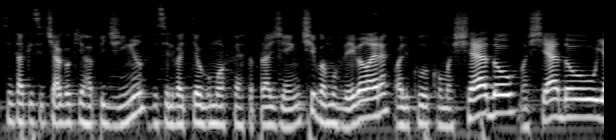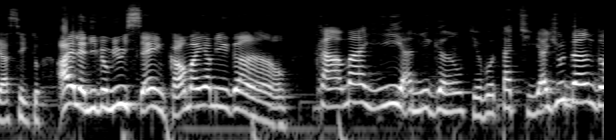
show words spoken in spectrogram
sentar com esse Thiago aqui rapidinho. Ver se ele vai ter alguma oferta pra gente. Vamos ver, galera. Olha, ele colocou uma Shadow. Uma Shadow e aceitou. Ah, ele é nível 1100. Calma aí, amigão. Calma aí, amigão, que eu vou tá te ajudando.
